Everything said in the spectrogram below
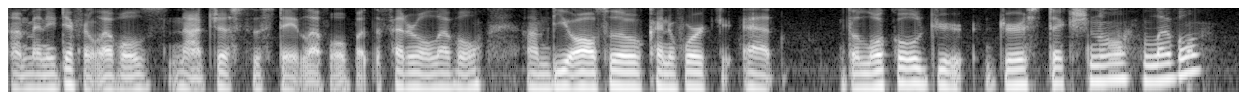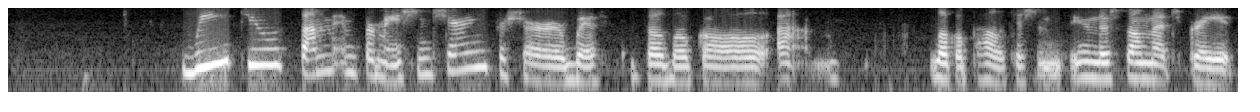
on many different levels, not just the state level, but the federal level. Um, do you also kind of work at the local jur- jurisdictional level? We do some information sharing for sure with the local um, local politicians. And there's so much great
